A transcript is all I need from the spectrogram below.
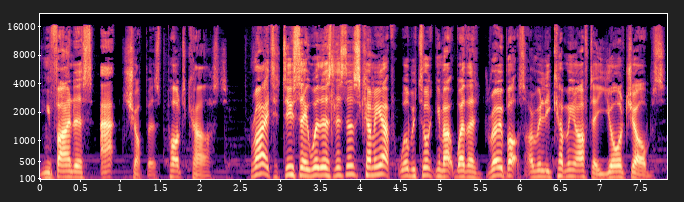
You can find us at Choppers Podcast. Right, do stay with us, listeners. Coming up, we'll be talking about whether robots are really coming after your jobs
